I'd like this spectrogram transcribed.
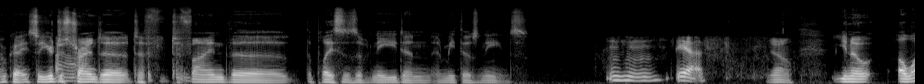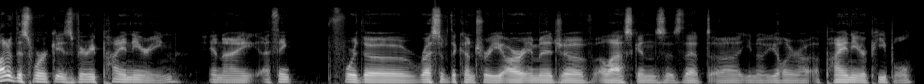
okay, so you're just um, trying to, to to find the the places of need and and meet those needs. Mm-hmm. Yes. Yeah. You know, a lot of this work is very pioneering, and I, I think for the rest of the country, our image of Alaskans is that uh, you know y'all are a pioneer people,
